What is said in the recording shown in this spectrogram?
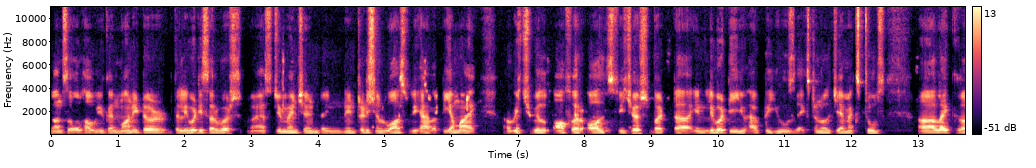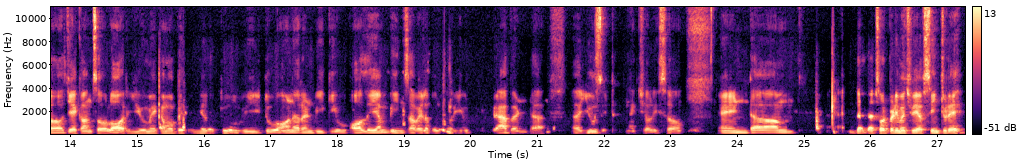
console how you can monitor the liberty servers as jim mentioned in, in traditional was we have a pmi uh, which will offer all these features but uh, in liberty you have to use the external jmx tools uh, like uh, JConsole, or you may come up with any other tool. We do honor and we give all the MBeans available for you grab and uh, uh, use it actually. So and um, that, that's what pretty much we have seen today.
